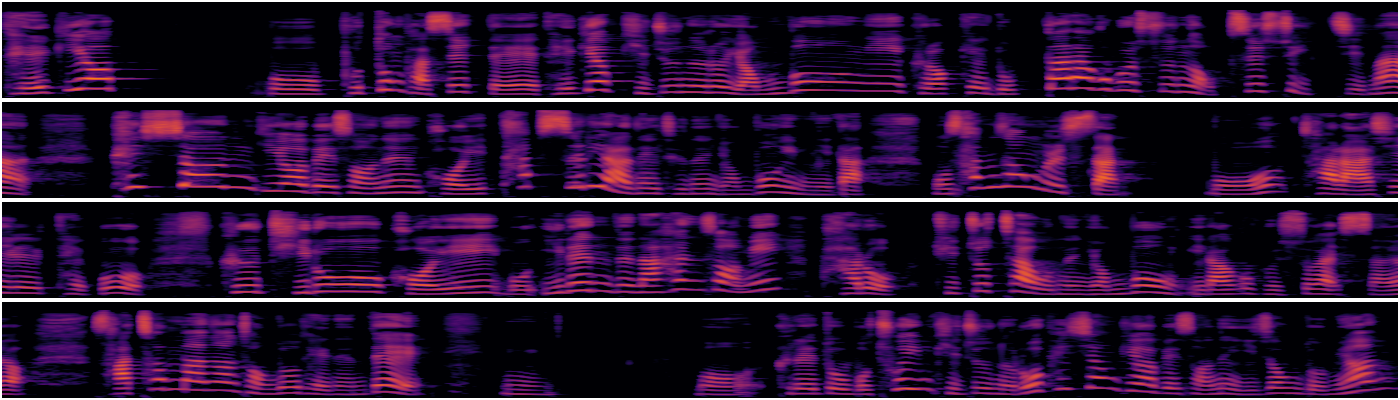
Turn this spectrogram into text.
대기업 뭐 보통 봤을 때 대기업 기준으로 연봉이 그렇게 높다라고 볼 수는 없을 수 있지만 패션 기업에서는 거의 top 3 안에 드는 연봉입니다. 뭐 삼성물산 뭐잘 아실 테고 그 뒤로 거의 뭐 이랜드나 한섬이 바로 뒤쫓아오는 연봉이라고 볼 수가 있어요. 4천만 원 정도 되는데 음, 뭐 그래도 뭐 초임 기준으로 패션 기업에서는 이 정도면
